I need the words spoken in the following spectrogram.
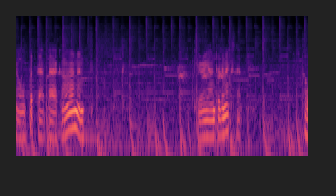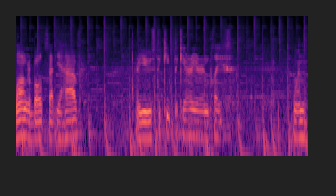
And we'll put that back on and carry on to the next step. The longer bolts that you have are used to keep the carrier in place. One,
